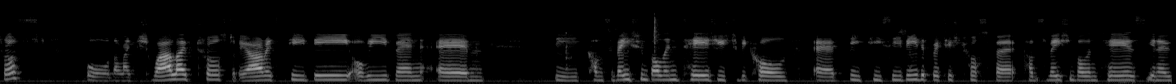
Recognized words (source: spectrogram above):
Trust or the Lancashire Wildlife Trust or the RSPB or even um, the conservation volunteers used to be called uh, BTCV, the British Trust for Conservation Volunteers. You know,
